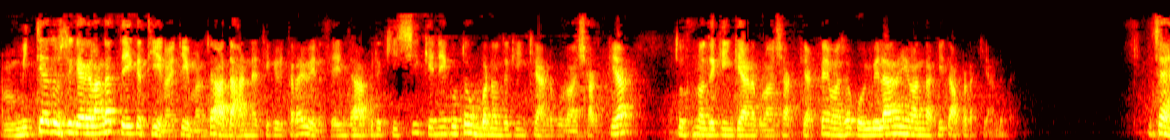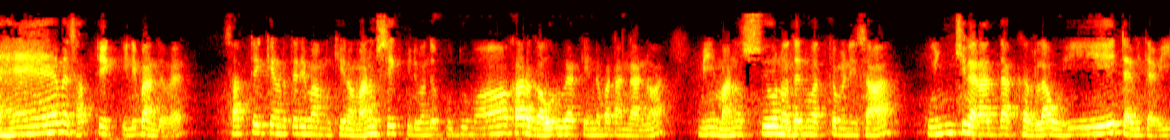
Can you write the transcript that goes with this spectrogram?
මිත්‍යා දෘෂ්ටිකයක ළඟත් ඒක තියෙනවා. ඒක මනස අදහන්න නැති එක විතරයි වෙනස. ඒ නිසා අපිට කිසි කෙනෙකුට උඹ නොදකින් කියන්න පුළුවන් ශක්තිය, තුස් නොදකින් කියන්න පුළුවන් ශක්තියක් නැහැ. මනස කොයි වෙලාවෙ නිවන් දකිට අපට කියන්න බෑ. ඉතින් හැම සත්‍යයක් පිළිබඳව සත්‍යයක් කියනතරේ මම කියනවා මිනිස්සෙක් පිළිබඳව පුදුමාකාර ගෞරවයක් එන්න පටන් ගන්නවා. මේ මිනිස්සුયો නොදැනුවත්කම නිසා කුංචි වැරද්දක් කරලා උහි තැවි තැවි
